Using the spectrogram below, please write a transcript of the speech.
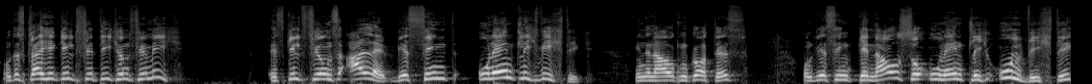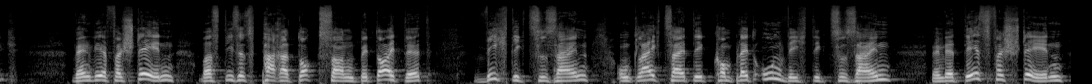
Und das Gleiche gilt für dich und für mich. Es gilt für uns alle. Wir sind unendlich wichtig in den Augen Gottes und wir sind genauso unendlich unwichtig, wenn wir verstehen, was dieses Paradoxon bedeutet, wichtig zu sein und gleichzeitig komplett unwichtig zu sein. Wenn wir das verstehen,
